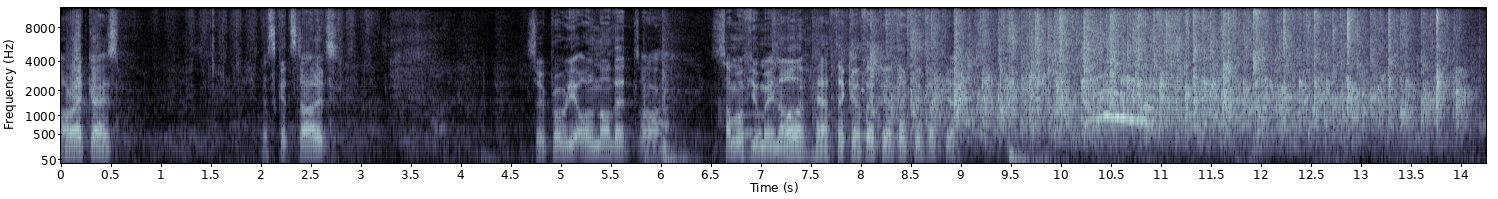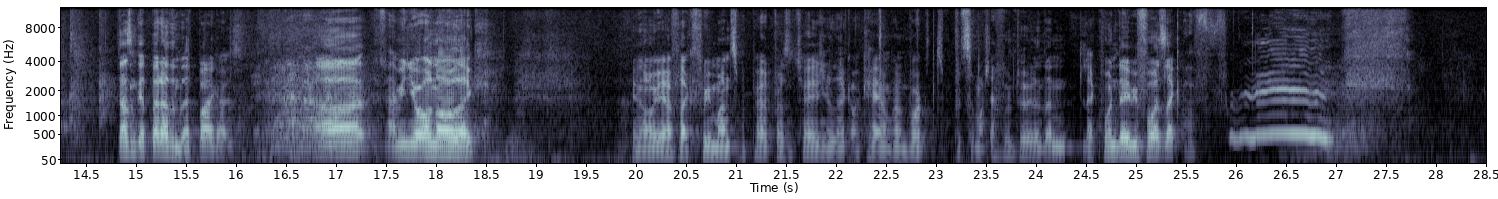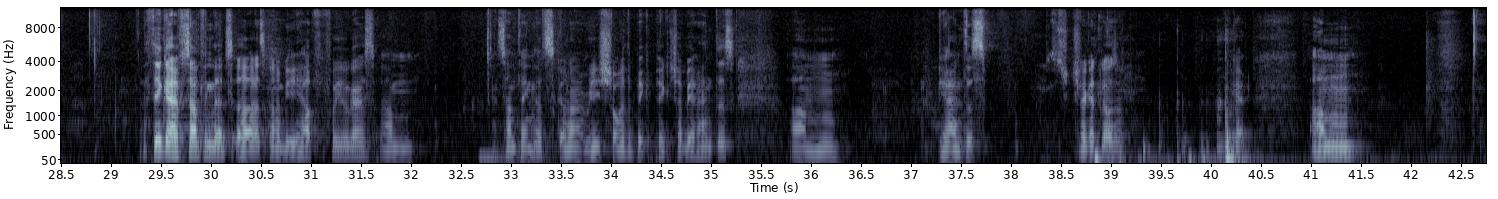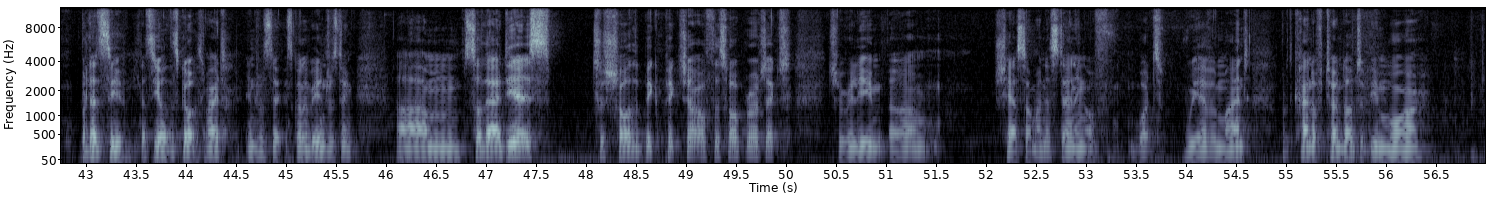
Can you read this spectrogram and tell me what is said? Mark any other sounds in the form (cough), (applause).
All right, guys, let's get started. So you probably all know that, or some of you may know. Yeah, thank you, thank you, thank you, thank you. Doesn't get better than that. Bye, guys. Uh, I mean, you all know, like, you know, you have like three months prepared presentation. You're like, okay, I'm gonna work, put so much effort into it, and then like one day before, it's like, oh, I think I have something that uh, is gonna be helpful for you guys. Um, something that's gonna really show the big picture behind this. Um, behind this, should I get closer? Okay. Um, but let's see, let's see how this goes, right? Interesting. It's gonna be interesting. Um, so the idea is to show the big picture of this whole project, to really um, share some understanding of what we have in mind. But it kind of turned out to be more,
